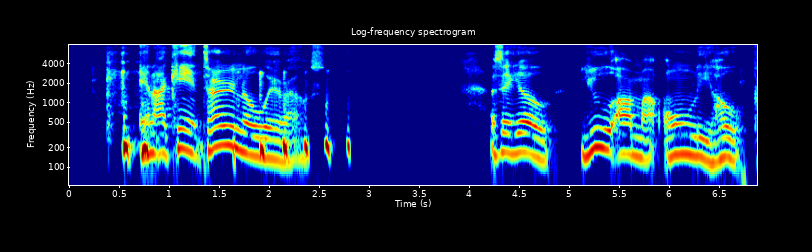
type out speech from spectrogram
and I can't turn nowhere else. I say, yo, you are my only hope.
